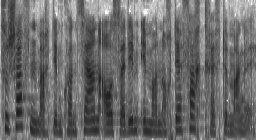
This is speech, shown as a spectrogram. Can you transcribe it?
Zu schaffen macht dem Konzern außerdem immer noch der Fachkräftemangel.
